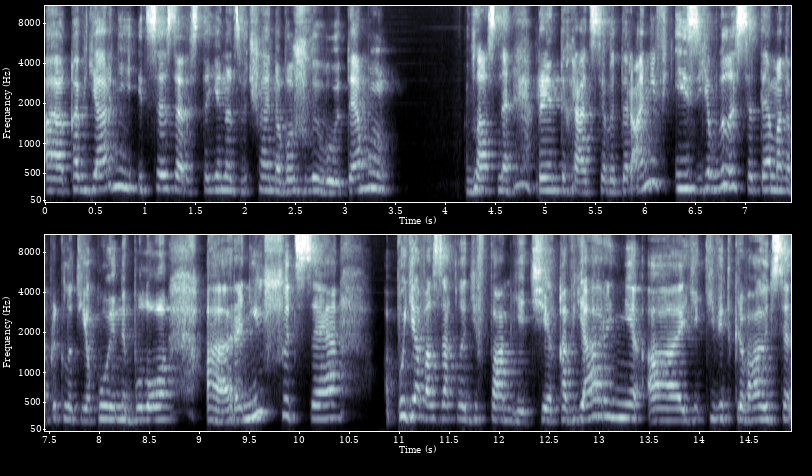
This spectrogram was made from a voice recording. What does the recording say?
а, кав'ярні, і це зараз стає надзвичайно важливою темою. Власне, реінтеграція ветеранів, і з'явилася тема, наприклад, якої не було а, раніше. Це поява закладів пам'яті кав'ярень, які відкриваються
